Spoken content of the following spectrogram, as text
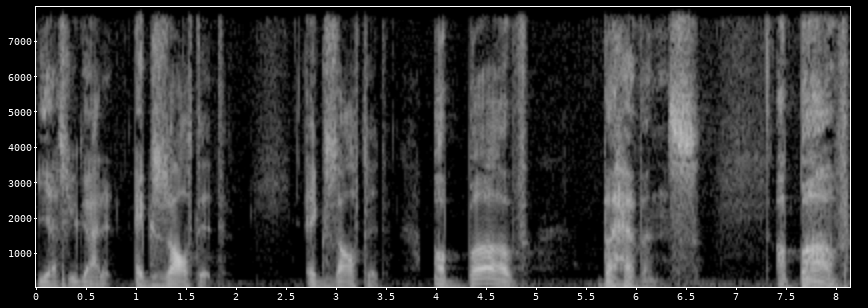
Yes, you got it. Exalted. Exalted. Above the heavens. Above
